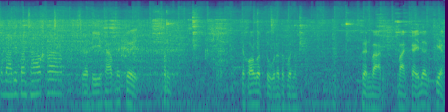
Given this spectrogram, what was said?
สบายดีตอนเช้าครับ สวัสดีครับไม่เจยคนเจ้าของรถตู้เราะทุกคนเนาะเพื่อนบ้านบ้านไก่เลื่อนเคียง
